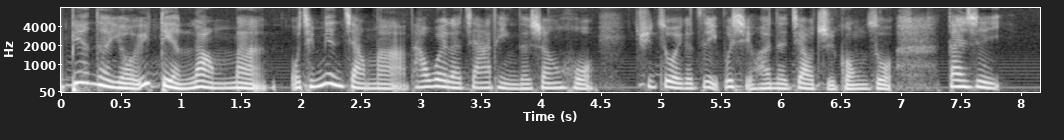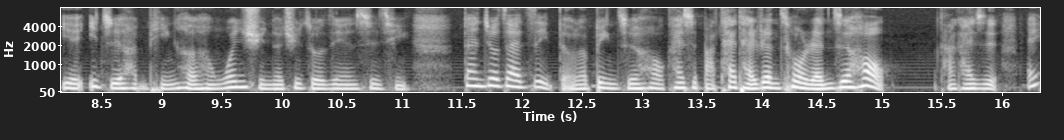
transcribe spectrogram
变得有一点浪漫。我前面讲嘛，他为了家庭的生活去做一个自己不喜欢的教职工作，但是也一直很平和、很温驯的去做这件事情。但就在自己得了病之后，开始把太太认错人之后，他开始哎。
